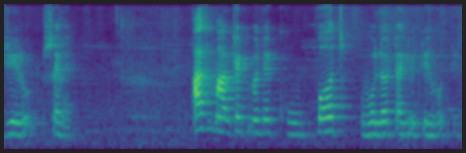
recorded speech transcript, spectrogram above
zero seven. आज मार्केटमध्ये खूपच व्होलटॅलिटी होते.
